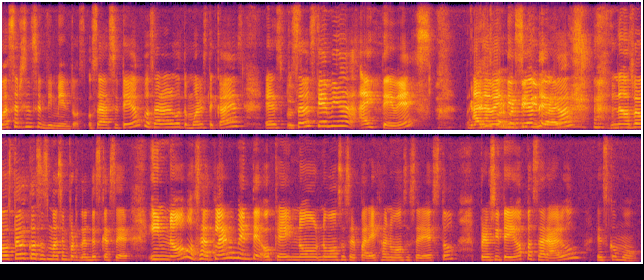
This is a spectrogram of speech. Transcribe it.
va a ser sin sentimientos. O sea, si te llega a pasar algo, te mueres, te caes, es, pues, ¿sabes qué, amiga? Ahí te ves. a la bendición de Dios, nos vemos, tengo cosas más importantes que hacer. Y no, o sea, claramente, ok, no, no vamos a ser pareja, no vamos a hacer esto, pero si te llega a pasar algo, es como,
